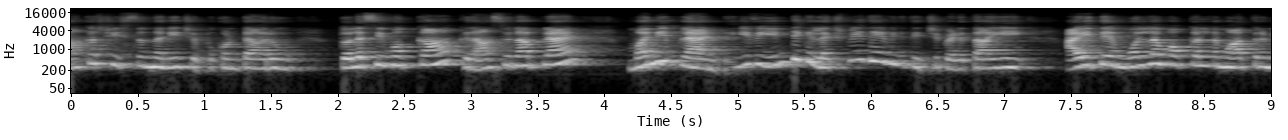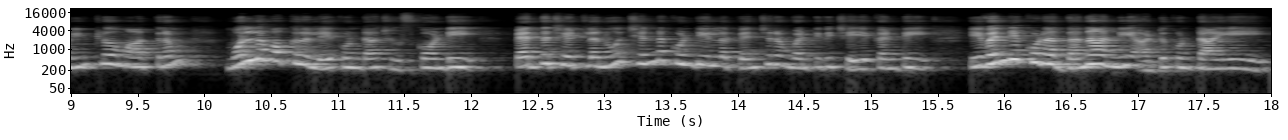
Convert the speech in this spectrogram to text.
ఆకర్షిస్తుందని చెప్పుకుంటారు. తులసి మొక్క క్రాసులా ప్లాంట్ మనీ ప్లాంట్ ఇవి ఇంటికి లక్ష్మీదేవిని తెచ్చి పెడతాయి. అయితే ముళ్ళ మొక్కలను మాత్రం ఇంట్లో మాత్రం ముళ్ళ మొక్కలు లేకుండా చూసుకోండి. పెద్ద చెట్లను చిన్న కుండీల్లో పెంచడం వంటివి చేయకండి. ఇవన్నీ కూడా ధనాన్ని అడ్డుకుంటాయి.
